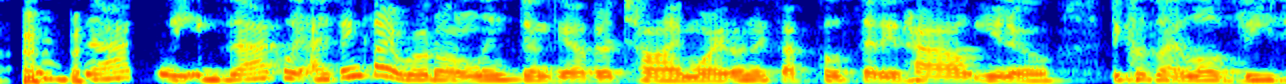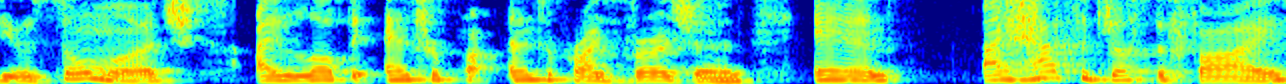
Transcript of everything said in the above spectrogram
exactly, exactly. I think I wrote on LinkedIn the other time, or I don't know if I posted it, how, you know, because I love Visio so much, I love the enterprise, enterprise version. And I had to justify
